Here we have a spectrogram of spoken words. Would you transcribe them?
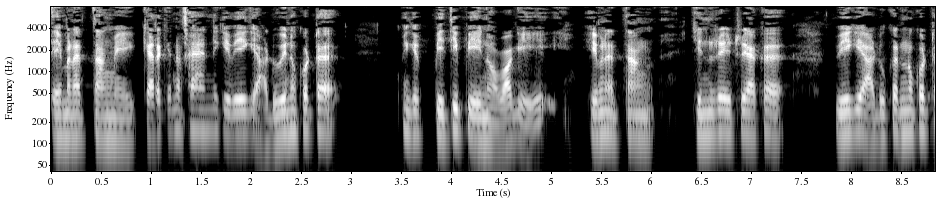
එහෙම නැත්නම් මේ කැරකෙන ෆෑන් එකේ වේගය අඩු වෙනකොට මේක පිටි පේනවා වගේ. එහෙම නැත්නම් ජෙනරේටරයක වේගය අඩු කරනකොට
